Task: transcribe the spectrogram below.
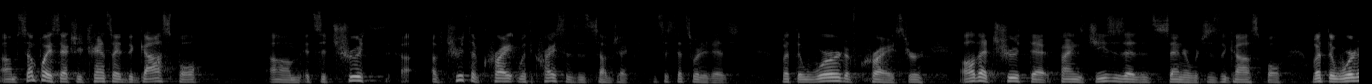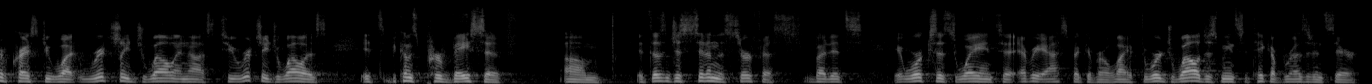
um, someplace actually translated the gospel, um, it's the truth uh, of truth of Christ with Christ as the subject. It's just that's what it is. Let the word of Christ, or all that truth that finds Jesus as its center, which is the gospel, let the word of Christ do what? Richly dwell in us. To richly dwell is it becomes pervasive. Um, it doesn't just sit on the surface, but it's it works its way into every aspect of our life. The word dwell just means to take up residence there.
